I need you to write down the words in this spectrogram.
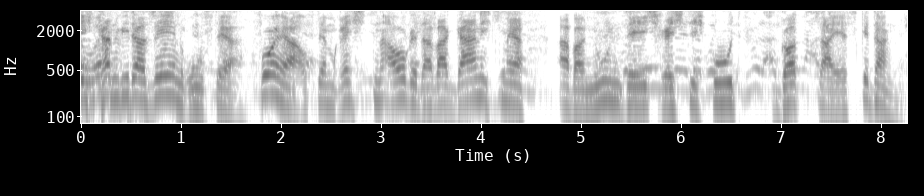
Ich kann wieder sehen, ruft er. Vorher auf dem rechten Auge, da war gar nichts mehr, aber nun sehe ich richtig gut. Gott sei es gedankt.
